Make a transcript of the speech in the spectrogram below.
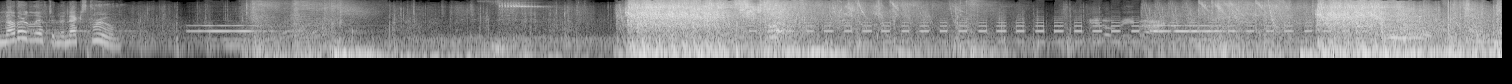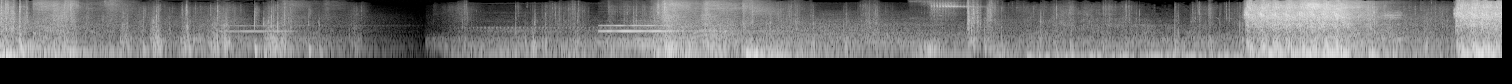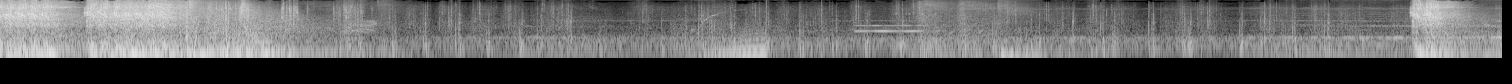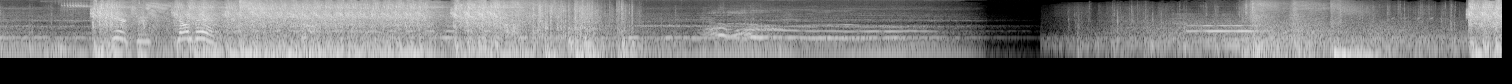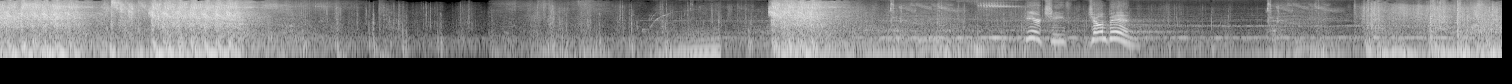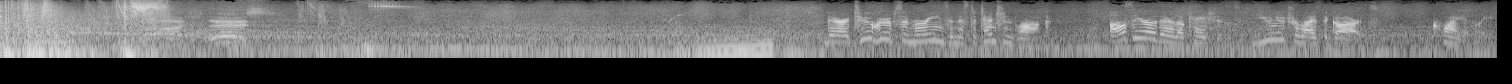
Another lift in the next room. Of Marines in this detention block. I'll zero their locations. You neutralize the guards. Quietly.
